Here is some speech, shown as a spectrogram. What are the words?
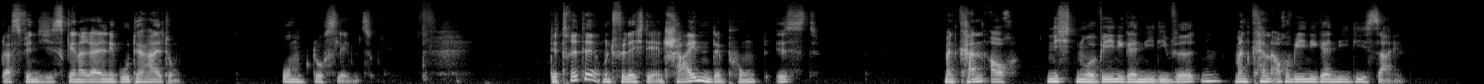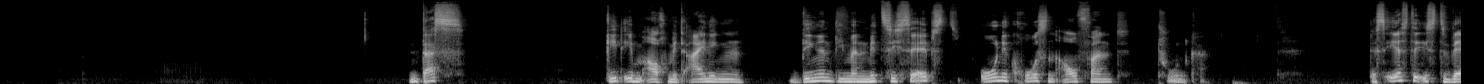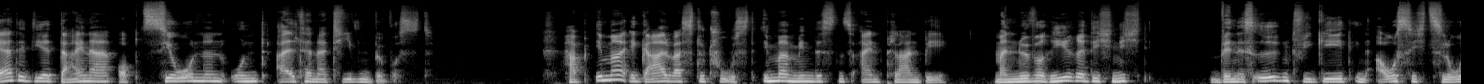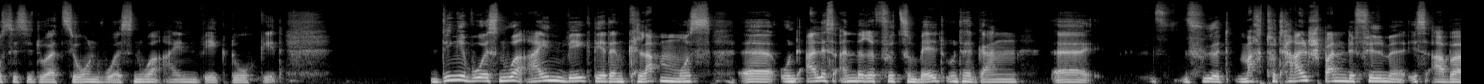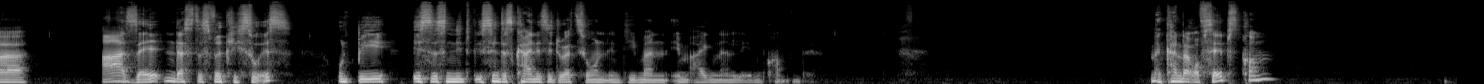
Das finde ich ist generell eine gute Haltung, um durchs Leben zu gehen. Der dritte und vielleicht der entscheidende Punkt ist, man kann auch nicht nur weniger needy wirken, man kann auch weniger needy sein. Das geht eben auch mit einigen Dingen, die man mit sich selbst ohne großen Aufwand tun kann. Das erste ist, werde dir deiner Optionen und Alternativen bewusst. Hab immer, egal was du tust, immer mindestens ein Plan B. Manövriere dich nicht, wenn es irgendwie geht, in aussichtslose Situationen, wo es nur einen Weg durchgeht. Dinge, wo es nur einen Weg, der dann klappen muss äh, und alles andere führt zum Weltuntergang, äh, führt, macht total spannende Filme, ist aber A, selten, dass das wirklich so ist und B, ist es nicht, sind es keine Situationen, in die man im eigenen Leben kommen will. Man kann darauf selbst kommen.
